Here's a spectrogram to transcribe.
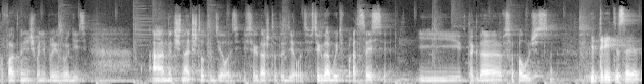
по факту ничего не производить. А начинать что-то делать и всегда что-то делать. Всегда быть в процессе, и тогда все получится. И третий совет.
